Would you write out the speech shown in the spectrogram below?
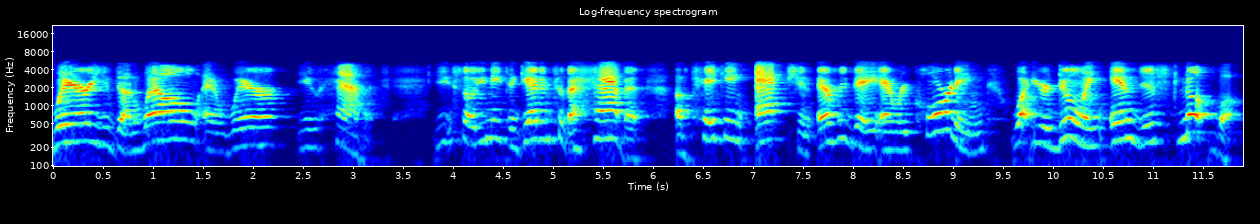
where you've done well and where you haven't. You, so you need to get into the habit of taking action every day and recording what you're doing in this notebook.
